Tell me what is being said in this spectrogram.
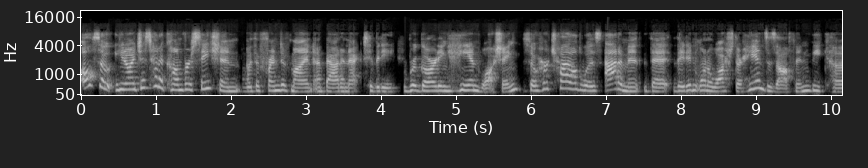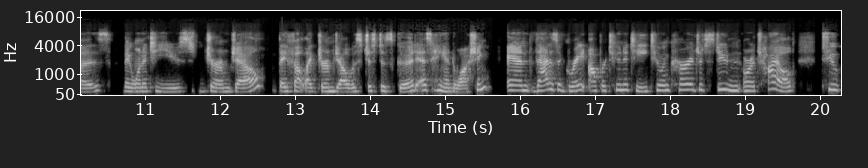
also, you know, I just had a conversation with a friend of mine about an activity regarding hand washing. So her child was adamant that they didn't want to wash their hands as often because they wanted to use germ gel. They felt like germ gel was just as good as hand washing. And that is a great opportunity to encourage a student or a child to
